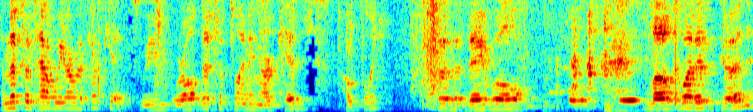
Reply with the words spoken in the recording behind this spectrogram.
And this is how we are with our kids. We, we're all disciplining our kids, hopefully, so that they will love what is good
